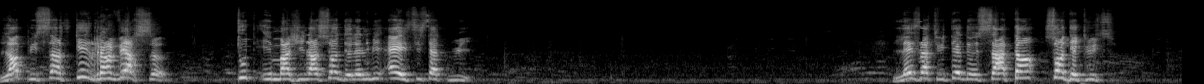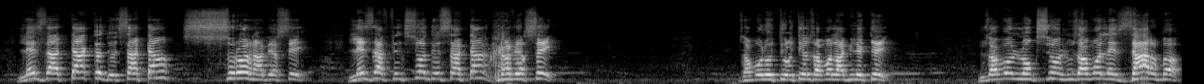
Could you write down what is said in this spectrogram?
La puissance qui renverse toute imagination de l'ennemi est ici cette nuit. Les activités de Satan sont détruites. Les attaques de Satan seront renversées. Les afflictions de Satan renversées. Nous avons l'autorité, nous avons l'habileté. Nous avons l'onction, nous avons les armes.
